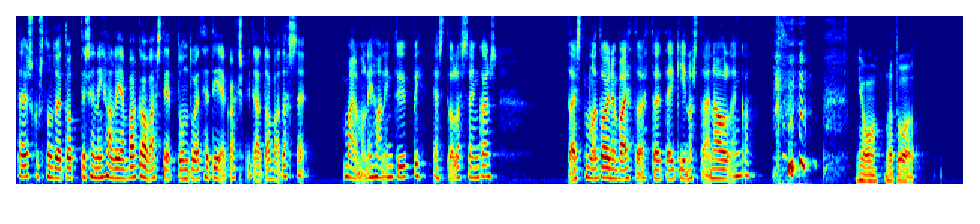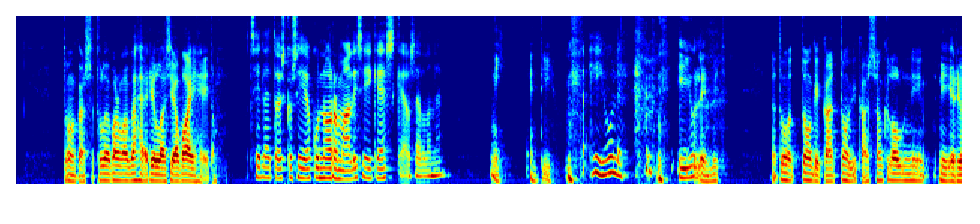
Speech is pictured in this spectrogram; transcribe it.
Tai joskus tuntuu, että otti sen ihan liian vakavasti, että tuntuu, että heti ekaksi pitää tavata se maailman ihanin tyyppi ja sitten olla sen kanssa. Tai sitten mulla on toinen vaihtoehto, että ei kiinnosta enää ollenkaan. Joo, no tuo, tuon kanssa tulee varmaan vähän erilaisia vaiheita. Silleen, että olisiko siinä joku normaali siinä keskellä sellainen. Niin, en tiedä. Ei ole. Ei ole nyt. No tuo, tuonkin, tuonkin kanssa on kyllä ollut niin, niin eri,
